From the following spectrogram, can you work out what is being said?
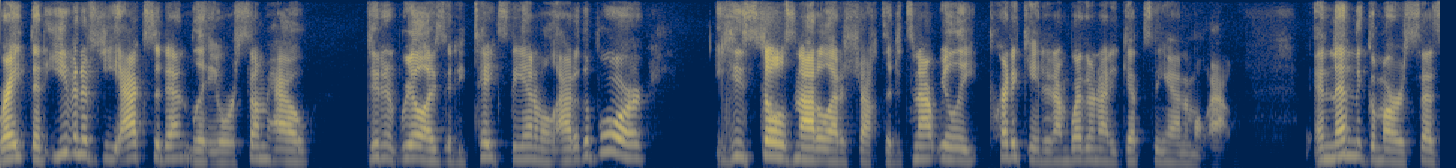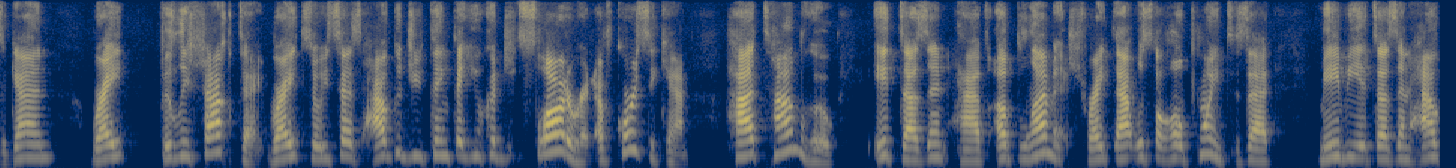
right? That even if he accidentally or somehow didn't realize that he takes the animal out of the boar, he still is not allowed to shacht it. It's not really predicated on whether or not he gets the animal out. And then the Gemara says again, right? Vilishachte, right? So he says, How could you think that you could slaughter it? Of course he can. Ha tamhu, it doesn't have a blemish, right? That was the whole point, is that maybe it doesn't have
